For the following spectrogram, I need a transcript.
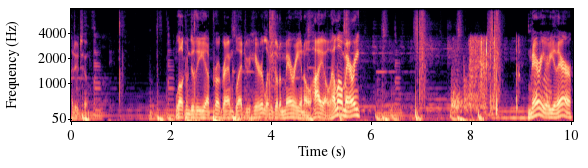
I do too. Welcome to the uh, program. Glad you're here. Let me go to Mary in Ohio. Hello, Mary. Mary, are you there?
